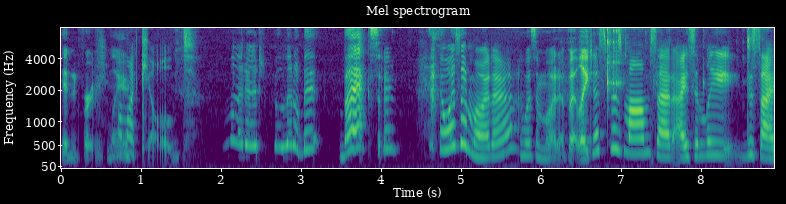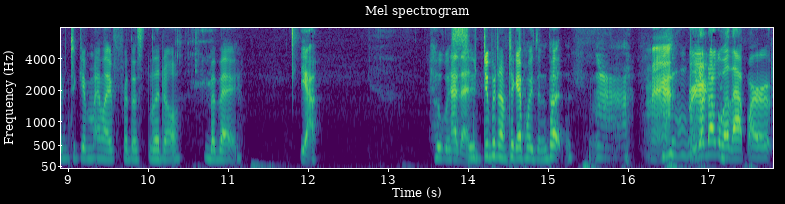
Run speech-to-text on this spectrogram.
inadvertently. I'm not killed. murdered a little bit by accident. It wasn't murder. It wasn't murder, but like Jesper's mom said, I simply decided to give my life for this little baby yeah. who was then- stupid enough to get poisoned. But we don't talk about that part.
